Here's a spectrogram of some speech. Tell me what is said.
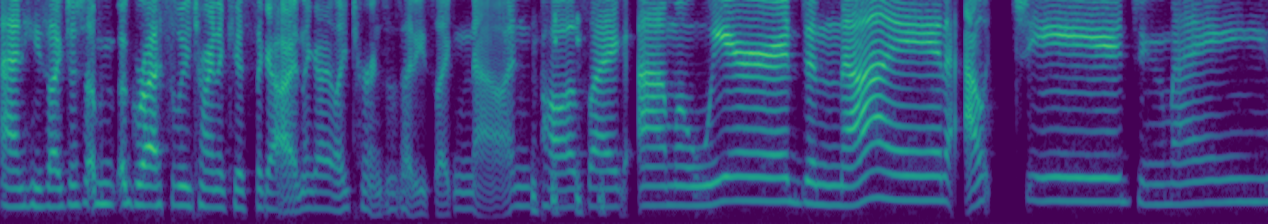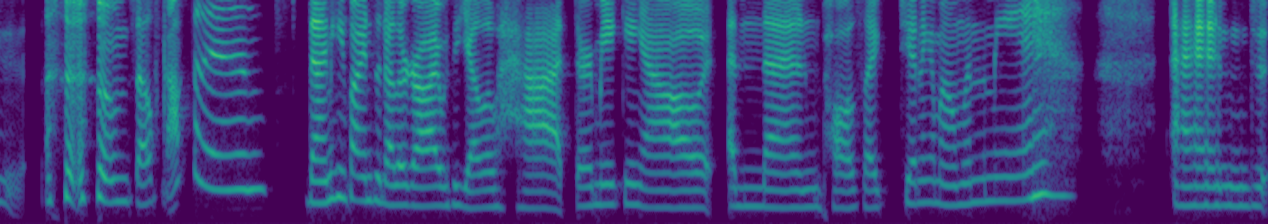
And he's like just um, aggressively trying to kiss the guy. And the guy like turns his head. He's like, no. And Paul's like, I'm a weird, denied, ouchie to my self confidence. Then he finds another guy with a yellow hat. They're making out. And then Paul's like, Do you want a moment with me? And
